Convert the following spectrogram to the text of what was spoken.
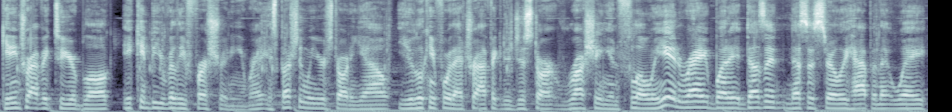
getting traffic to your blog, it can be really frustrating, right? Especially when you're starting out, you're looking for that traffic to just start rushing and flowing in, right? But it doesn't necessarily happen that way.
